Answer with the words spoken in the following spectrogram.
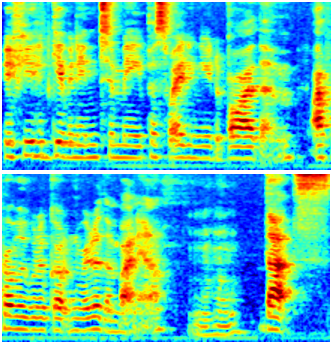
if you had given in to me persuading you to buy them I probably would have gotten rid of them by now Mm-hmm. that's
